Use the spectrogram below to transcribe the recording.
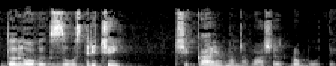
До нових зустрічей! Чекаємо на ваші роботи.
